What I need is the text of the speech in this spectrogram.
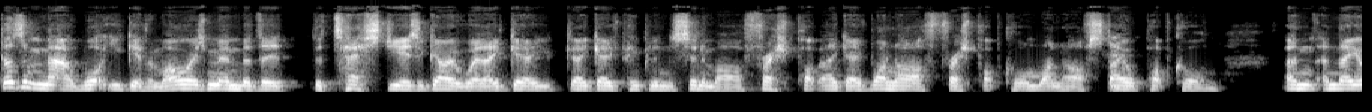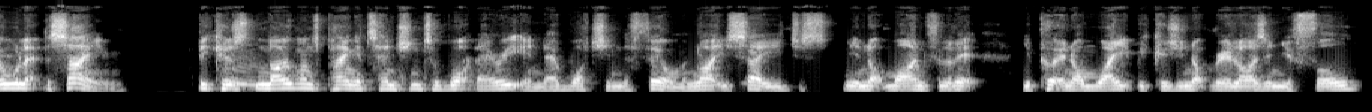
Doesn't matter what you give them. I always remember the the test years ago where they gave they gave people in the cinema fresh pop. They gave one half fresh popcorn, one half stale popcorn, and and they all ate the same because Mm. no one's paying attention to what they're eating. They're watching the film, and like you say, you just you're not mindful of it. You're putting on weight because you're not realizing you're full,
